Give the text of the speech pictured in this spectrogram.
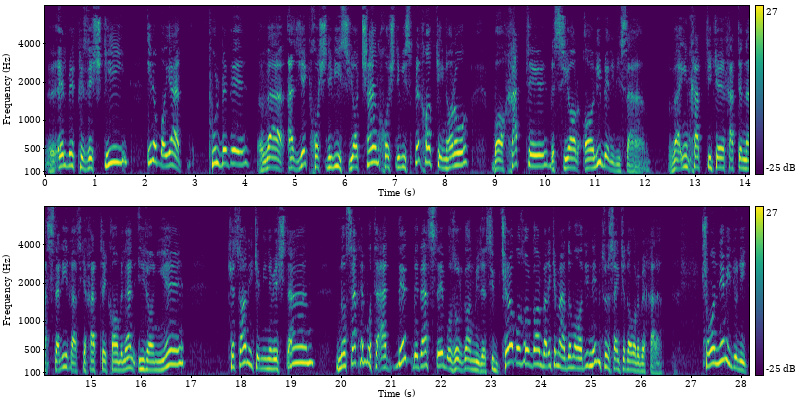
علم پزشکی اینو باید پول بده و از یک خوشنویس یا چند خوشنویس بخواد که اینها رو با خط بسیار عالی بنویسن. و این خطی که خط نستلیق است که خط کاملا ایرانیه کسانی که می نوشتن نسخ متعدد به دست بزرگان می‌رسید چرا بزرگان؟ برای اینکه مردم عادی نمی‌تونستن کتاب رو بخرن. شما نمی‌دونید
